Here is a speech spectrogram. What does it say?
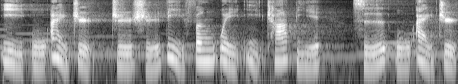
以无爱智，知实地分位异差别。此无爱智，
